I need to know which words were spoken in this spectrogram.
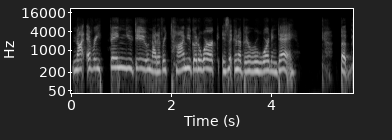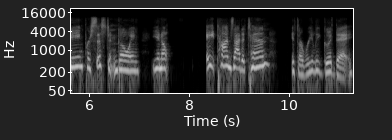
Not everything you do not every time you go to work is it going to be a rewarding day. But being persistent and going you know eight times out of ten it's a really good day.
